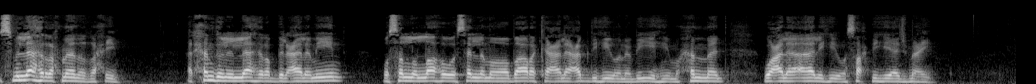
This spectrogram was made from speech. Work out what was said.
بسم الله الرحمن الرحيم. الحمد لله رب العالمين وصلى الله وسلم وبارك على عبده ونبيه محمد وعلى آله وصحبه أجمعين.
